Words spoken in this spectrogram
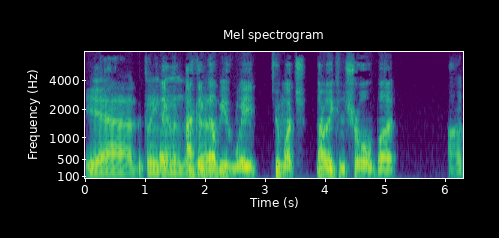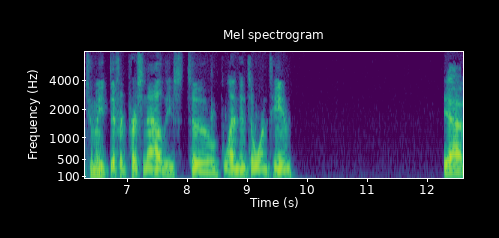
Yeah, between Like him and I think that'll be way too much. Not really control, but uh, too many different personalities to blend into one team. Yeah,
